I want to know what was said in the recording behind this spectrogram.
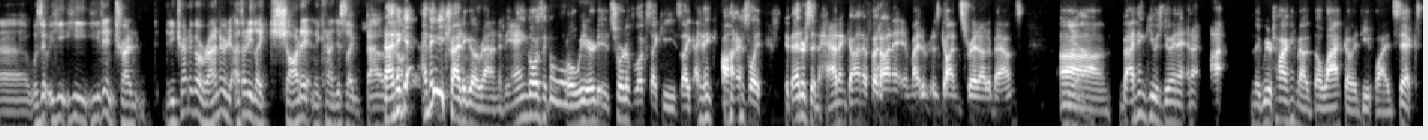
uh, was it he he he didn't try to did he try to go around or I thought he like shot it and it kind of just like bounced. I think off. I think he tried to go around and the angle is like a little weird. It sort of looks like he's like I think honestly, if Ederson hadn't gotten a foot on it, it might have just gone straight out of bounds. Yeah. Um, but I think he was doing it, and I, I like we were talking about the lack of a deep wide six.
